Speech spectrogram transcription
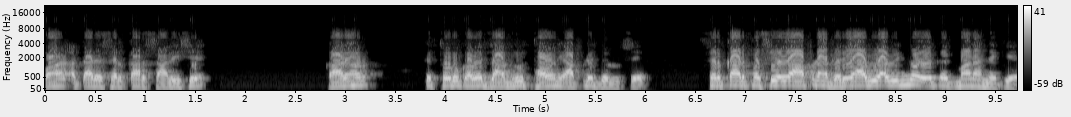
પણ અત્યારે સરકાર સારી છે. કારણ કે થોડુંક હવે જાગૃત થવાની આપણે જરૂર છે. સરકાર પછી હવે આપણા ઘરે આવી આવીને એક એક માણસને કહે.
